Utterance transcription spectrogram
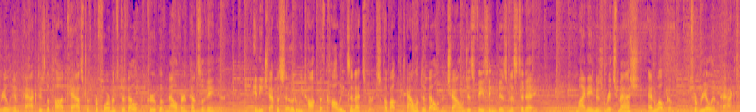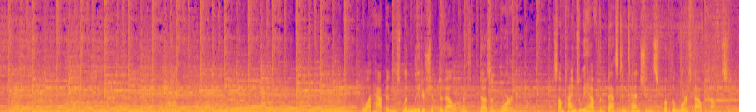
Real Impact is the podcast of Performance Development Group of Malvern, Pennsylvania. In each episode, we talk with colleagues and experts about the talent development challenges facing business today. My name is Rich Mesch, and welcome to Real Impact. What happens when leadership development doesn't work? Sometimes we have the best intentions, but the worst outcomes.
